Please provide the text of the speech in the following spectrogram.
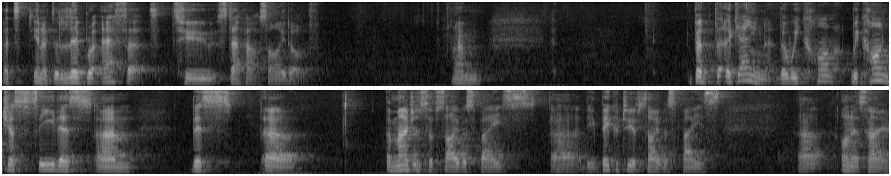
a you know, deliberate effort to step outside of. Um, but again, that we can't we can't just see this um, this uh, emergence of cyberspace, uh, the ubiquity of cyberspace uh, on its own.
